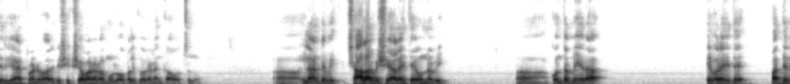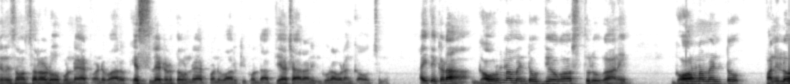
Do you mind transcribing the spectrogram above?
తిరిగేటువంటి వారికి శిక్ష పడడము లోపలికి వెళ్ళడం కావచ్చును. ఇలాంటివి చాలా విషయాలు అయితే ఉన్నవి. కొంతమేర ఎవరైతే పద్దెనిమిది సంవత్సరాల లోపు ఉండేటువంటి వారు ఎస్ లెటర్తో ఉండేటువంటి వారికి కొంత అత్యాచారానికి గురవడం కావచ్చును. అయితే ఇక్కడ గవర్నమెంట్ ఉద్యోగస్తులు కానీ గవర్నమెంట్ పనిలో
